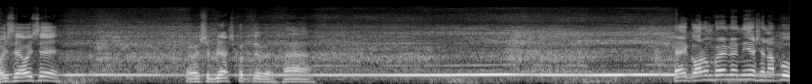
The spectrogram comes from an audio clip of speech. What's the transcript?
হয়েছে হয়েছে এবার সে ব্রাশ করতে হবে হ্যাঁ। এই গরম পানিটা নিয়ে আসেন আপু।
